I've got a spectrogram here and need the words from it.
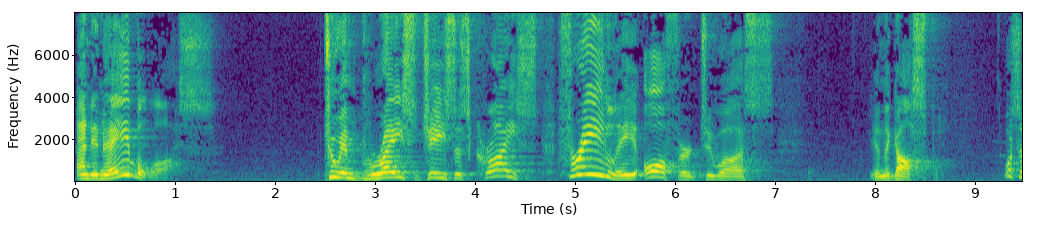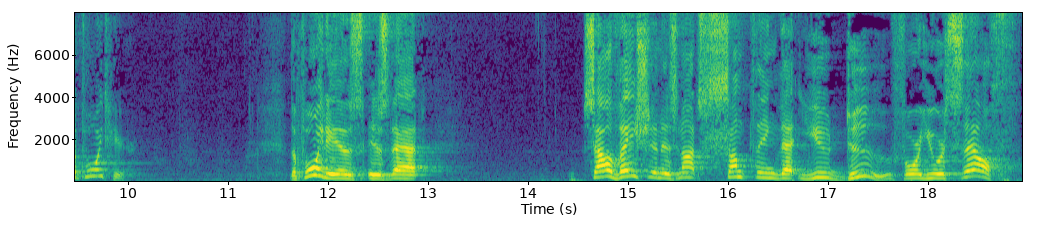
and enable us to embrace Jesus Christ freely offered to us in the gospel. What's the point here? The point is, is that salvation is not something that you do for yourself.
